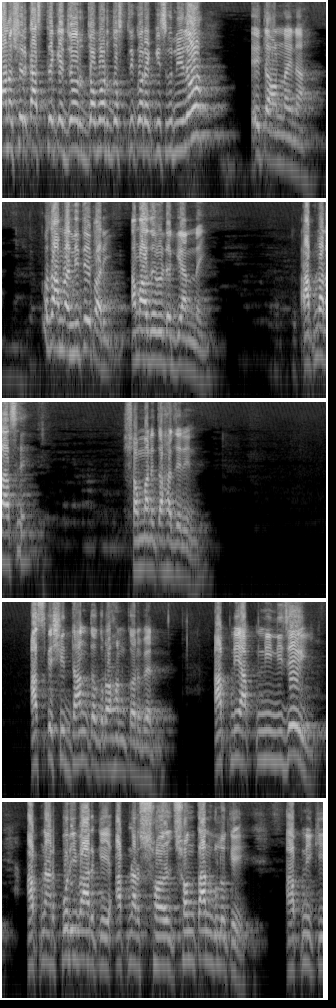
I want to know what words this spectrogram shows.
মানুষের কাছ থেকে জোর জবরদস্তি করে কিছু নিল, এটা অন্যায় না। কথা আমরা নিতে পারি আমাদের ওটা জ্ঞান নাই। আপনার আছে? সম্মানিত হাজারিন আজকে সিদ্ধান্ত গ্রহণ করবেন। আপনি আপনি নিজেই আপনার পরিবারকে আপনার সন্তানগুলোকে আপনি কি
